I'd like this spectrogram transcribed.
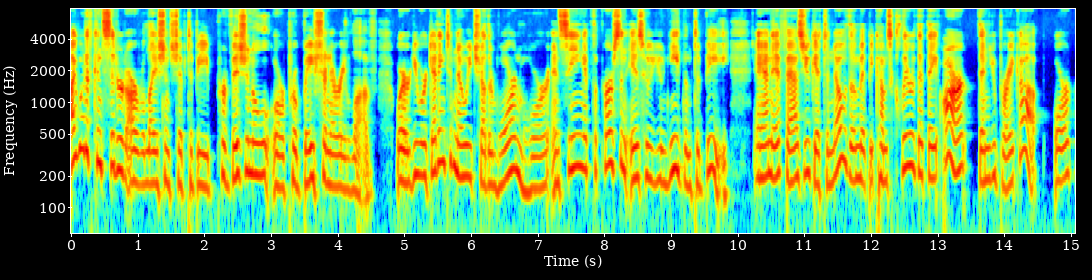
I would have considered our relationship to be provisional or probationary love, where you are getting to know each other more and more and seeing if the person is who you need them to be. And if, as you get to know them, it becomes clear that they aren't, then you break up. Or,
